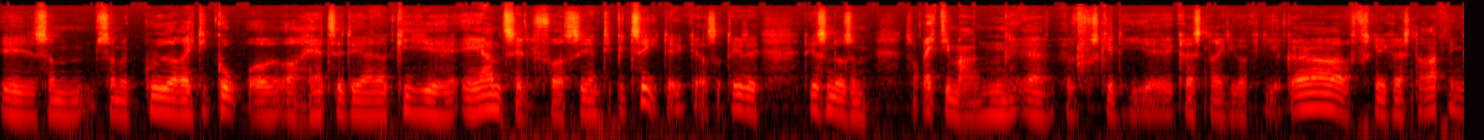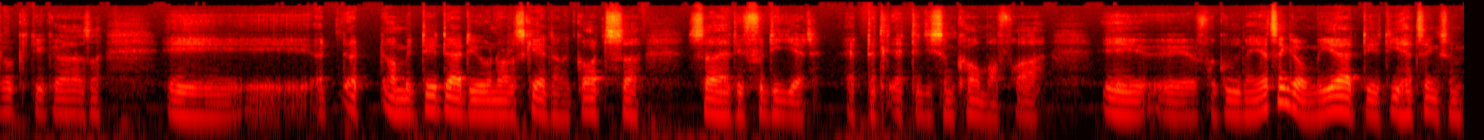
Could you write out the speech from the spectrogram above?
øh, som, som er Gud er rigtig god at, at have til, det er at give øh, æren til for serendipitet. Ikke? Altså, det, er det, det er sådan noget, som, som rigtig mange af, af forskellige øh, kristne rigtig godt kan lide at gøre, og forskellige kristne retninger godt kan lide at gøre. Altså, øh, og, og, og med det der, det er jo, når der sker noget godt, så, så er det fordi, at, at, det, at det ligesom kommer fra, øh, øh, fra Gud. Men jeg tænker jo mere, at det er de her ting, som,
